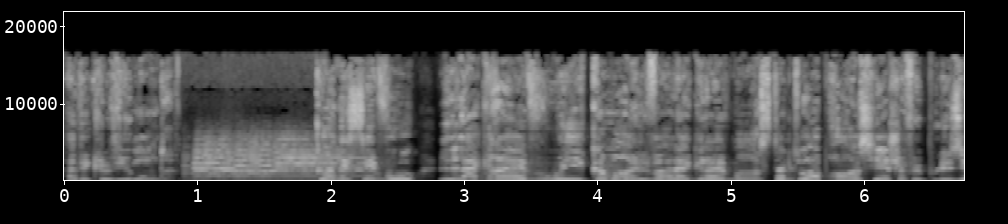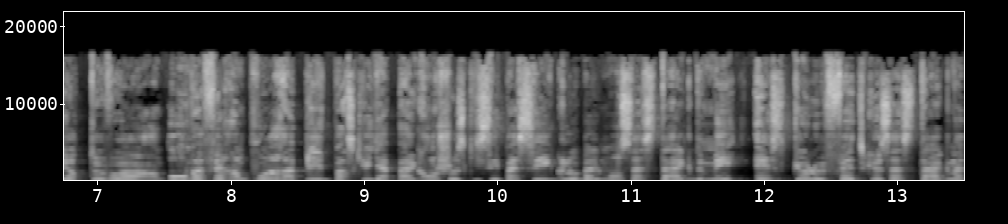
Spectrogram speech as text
avec le vieux monde. Connaissez-vous la grève? Oui, comment elle va la grève? Ben installe-toi, prends un siège, ça fait plaisir de te voir. On va faire un point rapide parce qu'il n'y a pas grand-chose qui s'est passé. Globalement, ça stagne, mais est-ce que le fait que ça stagne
